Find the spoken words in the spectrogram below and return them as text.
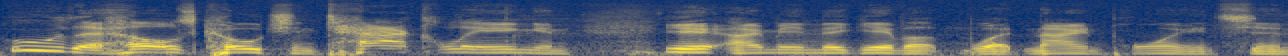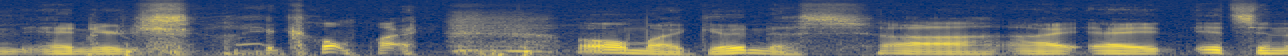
"Who the hell's coaching tackling?" And yeah, I mean, they gave up what nine points, and, and you're just like, "Oh my, oh my goodness!" Uh, I, I, it's an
